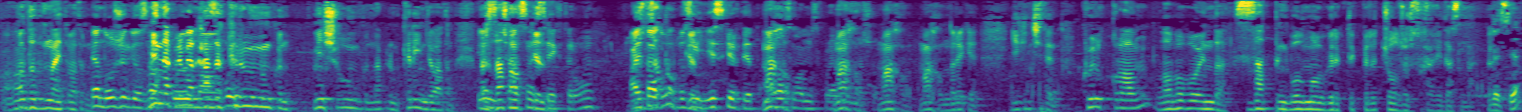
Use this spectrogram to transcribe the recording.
Пдд ны айтып жатырмын. Енді ол жерге мен например қазір кіруім мүмкін мен шығуым мүмкін например кірейін деп жатырмын. Бір зат алып келдім. сектор ғой. Айтады ғой бізге ескертеді. Ала мақұл саламыз мақұл мақұл мақұл нұреке. Екіншіден көлік құралының лобовойында сызаттың болмауы керек деп келеді жол жүрісі қағидасында. Білесіз иә?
